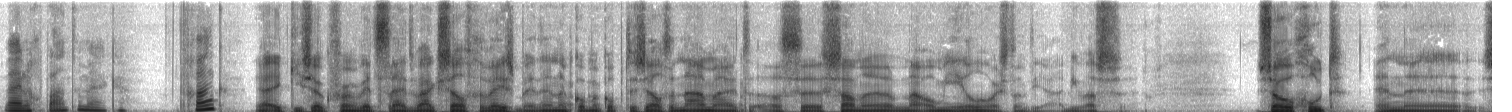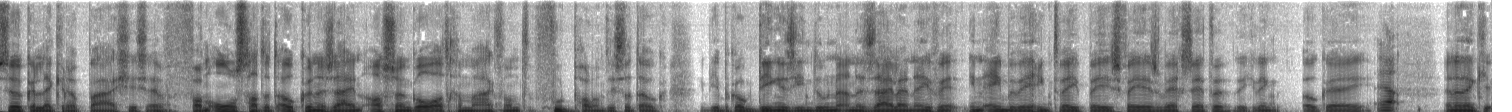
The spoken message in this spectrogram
weinig op aan te merken. Frank? Ja, ik kies ook voor een wedstrijd waar ik zelf geweest ben. En dan kom ik op dezelfde naam uit als eh, Sanne, Naomi Hilhorst. Want ja, die was zo goed. En eh, zulke lekkere paasjes. En Van Olst had het ook kunnen zijn als ze een goal had gemaakt. Want voetballend is dat ook. Die heb ik ook dingen zien doen. Aan de zijlijn even in één beweging twee PSV'ers wegzetten. Dat je denkt, oké. Ja. En, dan denk je,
